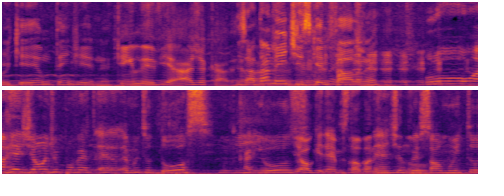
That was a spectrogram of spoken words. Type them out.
Porque não tem dinheiro, né? Quem lê viaja, cara. Exatamente isso que ele fala, né? O- Uma região onde o povo é, é- é muito doce, muito carinhoso. E ó o Guilherme esnobando né? a gente de Um novo. pessoal muito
